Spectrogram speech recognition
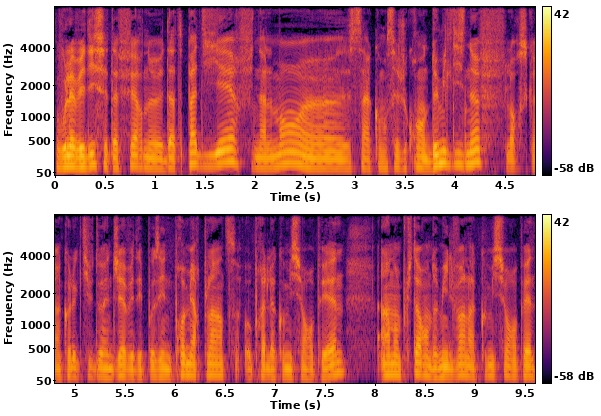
Vous l'avez dit, cette affaire ne date pas d'hier. Finalement, euh, ça a commencé, je crois, en 2019, lorsqu'un collectif d'ONG avait déposé une première plainte auprès de la Commission européenne. Un an plus tard, en 2020, la Commission européenne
